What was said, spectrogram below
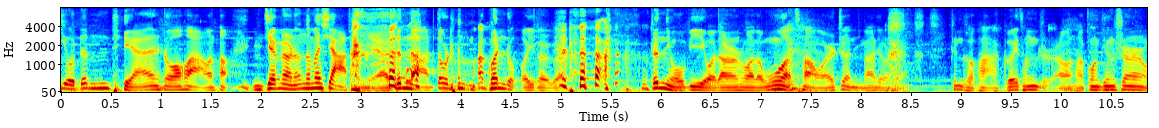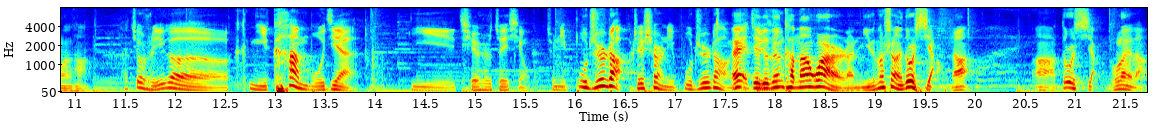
呦真甜，说话我操，你见面能他妈吓死你，真的都是他妈关主一个个的，真牛逼！我当时说的，我操，我说这你妈就是真可怕，隔一层纸，我操，光听声，我操，就是一个你看不见，你其实最幸福，就你不知道这事儿，你不知道，哎，这就跟看漫画似的，你他妈剩下都是想的，啊，都是想出来的。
